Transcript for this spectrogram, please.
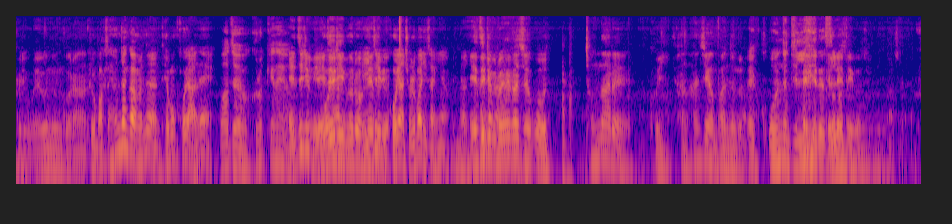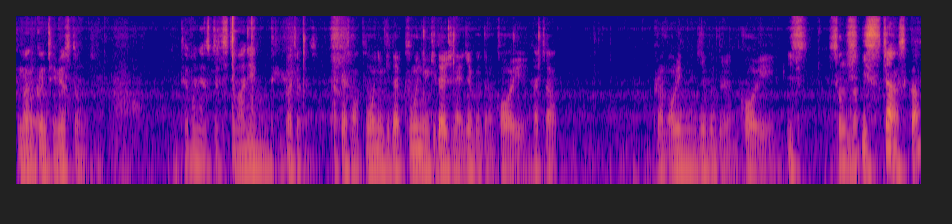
그리고 외우는 거랑 그리고 막상 현장 가면은 대본 거의 안 해. 맞아요 그렇긴 해요 애드립이 거의 애드립으로 한, 해도 애드립이 돼. 거의 한 절반 이상이야. 나 애드립으로 해가지고 첫날에 거의 한 1 시간 반 정도 네, 완전 delay 됐어 delay. 돼가지고. 가면- 맞아요. 그만큼 재미없었던 거죠. 대본 연습 진짜 많이 했는데 맞아 맞아. 밖에서 막 부모님 기다 부모님이 기다리시는 엔진 분들은 거의 살짝 그런 어린 엔진 분들은 거의 있, 있었나? 있지 않았을까?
